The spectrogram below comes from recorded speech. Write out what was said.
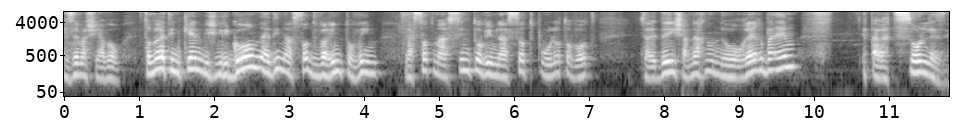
וזה מה שיעבור. זאת אומרת, אם כן, בשביל לגרום לילדים לעשות דברים טובים, לעשות מעשים טובים, לעשות פעולות טובות, זה על ידי שאנחנו נעורר בהם את הרצון לזה.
